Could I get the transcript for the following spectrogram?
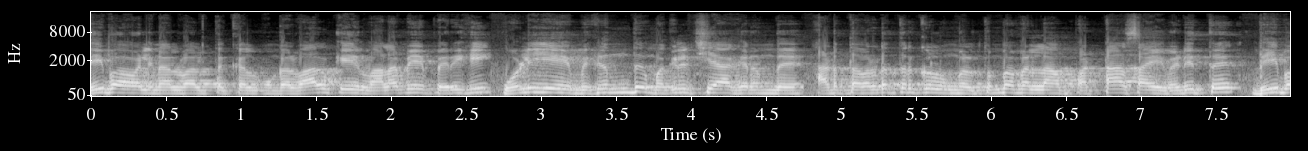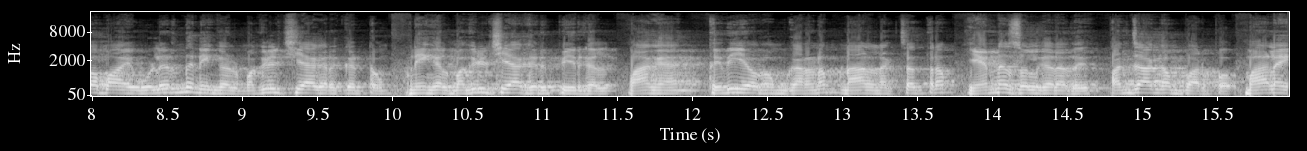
தீபாவளி நல்வாழ்த்துக்கள். உங்கள் வாழ்க்கையில் வளமே பெருகி ஒளியே மிகுந்து மகிழ்ச்சியாக இருந்து அடுத்த வருடத்திற்குள் உங்கள் துன்பமெல்லாம் பட்டாசாய் வெடித்து தீபமாய் ஒளிர்ந்து நீங்கள் மகிழ்ச்சியாக இருக்கட்டும். நீங்கள் மகிழ்ச்சியாக இருப்பீர்கள். வாங்க திதி யோகம் நாலு நட்சத்திரம். என்ன சொல்கிறது? பஞ்சாங்கம் பார்ப்போம். மாலை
